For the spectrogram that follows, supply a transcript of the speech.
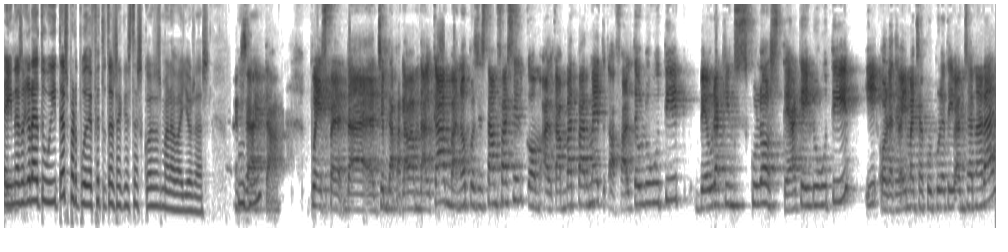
eines gratuïtes per poder fer totes aquestes coses meravelloses. Exacte. pues, per exemple, parlàvem del Canva, no? pues és tan fàcil com el Canva et permet agafar el teu logotip, veure quins colors té aquell logotip i, o la teva imatge corporativa en general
